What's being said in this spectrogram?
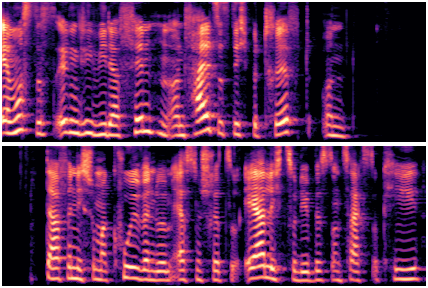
er muss das irgendwie wieder finden. Und falls es dich betrifft, und da finde ich schon mal cool, wenn du im ersten Schritt so ehrlich zu dir bist und sagst, okay,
